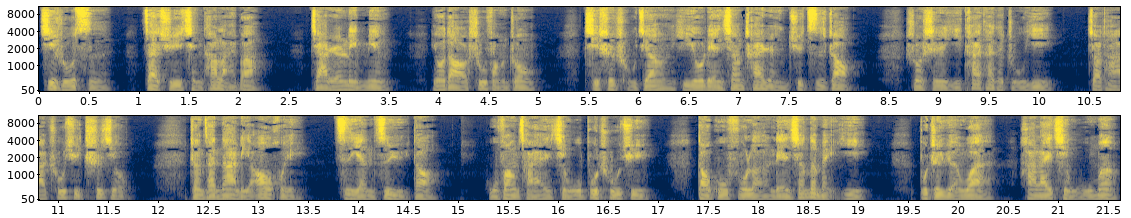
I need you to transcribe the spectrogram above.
既如此，再去请他来吧。”家人领命，又到书房中。其实楚江已由莲香差人去咨照，说是姨太太的主意。叫他出去吃酒，正在那里懊悔，自言自语道：“吴方才请吴不出去，倒辜负了莲香的美意。不知员外还来请吴吗？”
